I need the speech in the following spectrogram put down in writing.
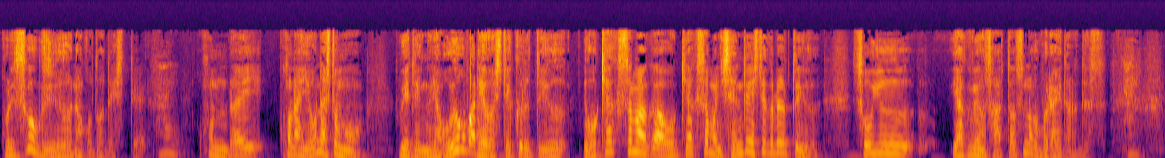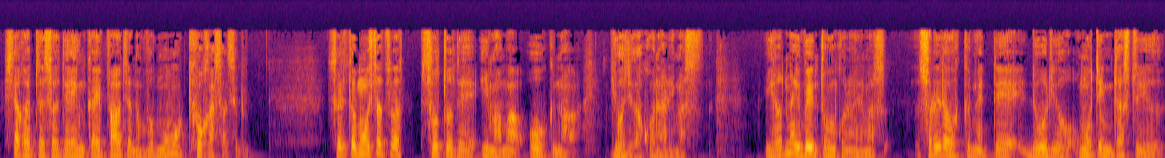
これすごく重要なことでして、はい、本来来ないような人もウェディングにはお呼ばれをしてくるというお客様がお客様に宣伝してくれるというそういう役目を果たすのがブライダルです。はい、したがってそれで宴会パーティーの部門を強化させる。それともう一つは外で今は多くな行事が行われます。いろんなイベントも行われます。それらを含めて料理を表に出すという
